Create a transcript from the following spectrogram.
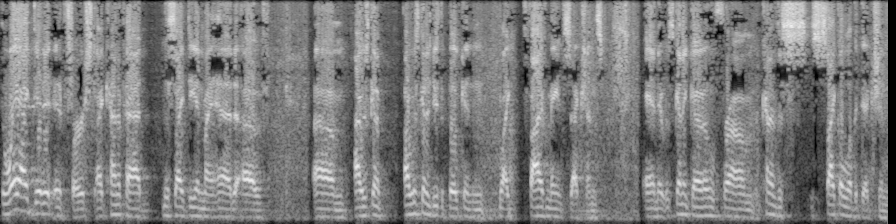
the way I did it at first, I kind of had this idea in my head of um, I was gonna I was gonna do the book in like five main sections, and it was going to go from kind of this cycle of addiction.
